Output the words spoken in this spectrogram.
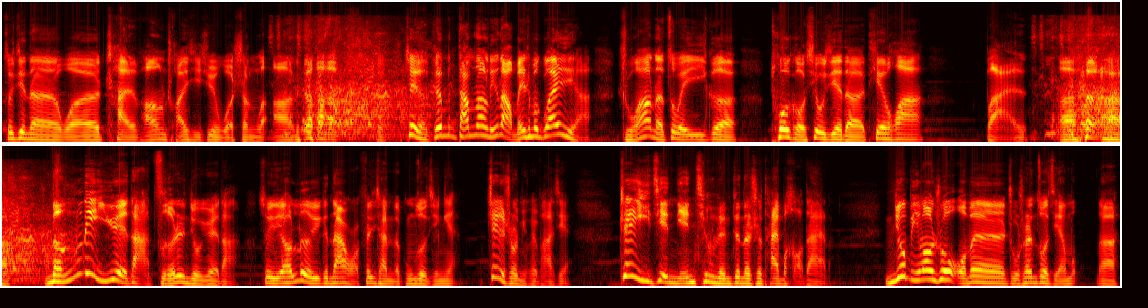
最近呢，我产房传喜讯，我生了啊。对这个跟当不当领导没什么关系啊，主要呢，作为一个。脱口秀界的天花板啊，能力越大，责任就越大，所以要乐于跟大家伙分享你的工作经验。这个时候你会发现，这一届年轻人真的是太不好带了。你就比方说，我们主持人做节目啊，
